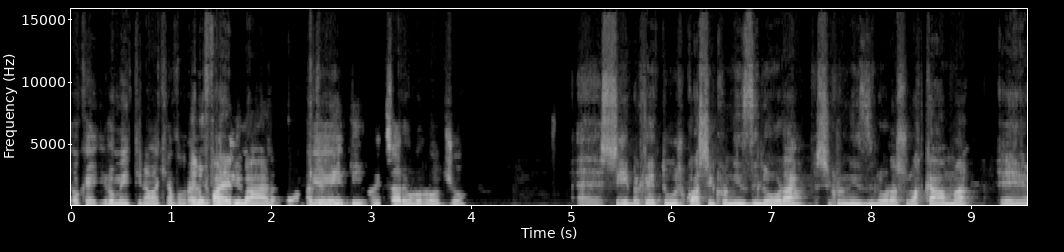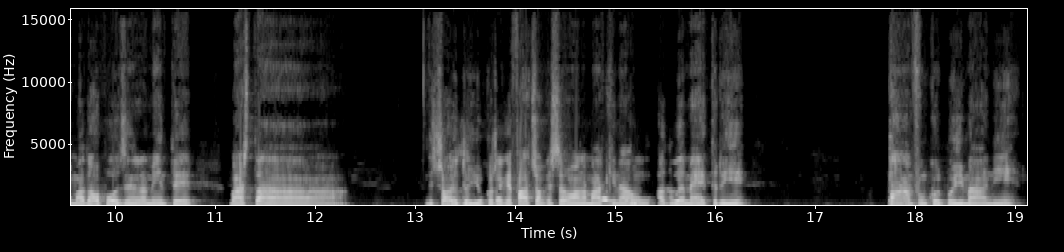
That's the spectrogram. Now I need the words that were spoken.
Ok, lo metti nella macchina e fotografica. lo fai arrivare. Altrimenti, sincronizzare con l'orologio? Eh, sì, perché tu qua sincronizzi l'ora, sincronizzi l'ora sulla cam, eh, ma dopo generalmente basta. Di solito io cos'è che faccio? Anche se ho una macchina a due metri, pam, fa un colpo di mani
